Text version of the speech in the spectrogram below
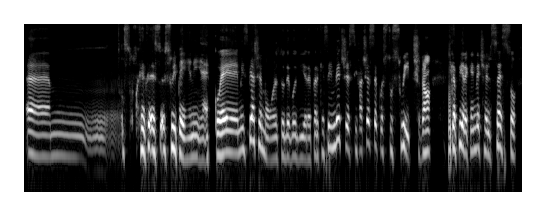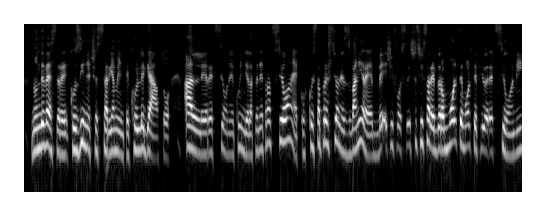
ehm, su, su, sui peni, ecco, e mi spiace molto, devo dire, perché se invece si facesse questo switch, no? Di capire che invece il sesso non deve essere così necessariamente collegato all'erezione e quindi alla penetrazione, ecco, questa pressione svanirebbe e ci, fosse, ci sarebbero molte, molte più erezioni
